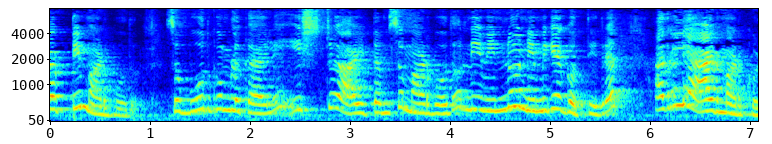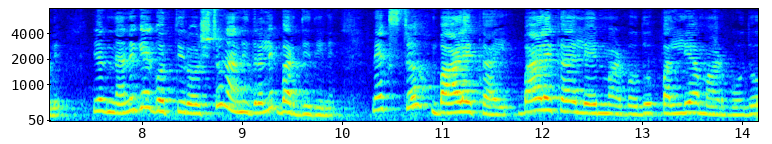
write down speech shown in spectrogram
ರೊಟ್ಟಿ ಮಾಡ್ಬೋದು. ಸೊ ಬೂದ್ಗುಂಬಳಕಾಯಲ್ಲಿ ಇಷ್ಟು ಐಟಮ್ಸ್ ಮಾಡ್ಬೋದು. ನೀವು ಇನ್ನೂ ನಿಮಗೆ ಗೊತ್ತಿದ್ರೆ ಅದರಲ್ಲಿ ಆ್ಯಡ್ ಮಾಡ್ಕೊಳ್ಳಿ. ಇವಾಗ ನನಗೆ ಗೊತ್ತಿರೋಷ್ಟು ನಾನು ಇದರಲ್ಲಿ ಬರೆದಿದ್ದೀನಿ. ನೆಕ್ಸ್ಟ್ ಬಾಳೆಕಾಯಿ. ಬಾಳೆಕಾಯಲ್ಲಿ ಏನು ಮಾಡ್ಬೋದು? ಪಲ್ಯ ಮಾಡ್ಬೋದು,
